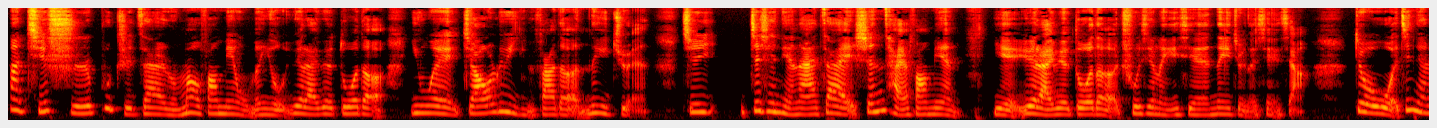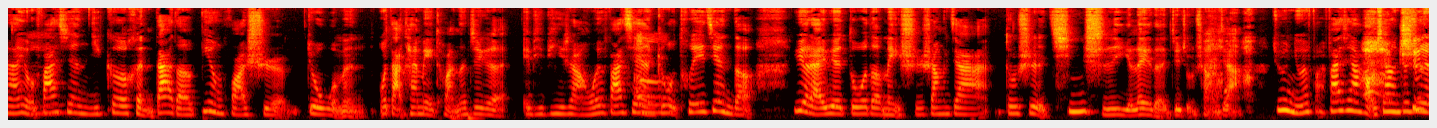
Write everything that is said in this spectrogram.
那其实不止在容貌方面，我们有越来越多的因为焦虑引发的内卷。其实这些年来，在身材方面也越来越多的出现了一些内卷的现象。就我近年来有发嗯现一个很大的变化是，就我们我打开美团的这个 APP 上，我会发现给我嗯推荐的越来越多的美食商家都是轻食一类的这种商家。就是你会发发现，好像就是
